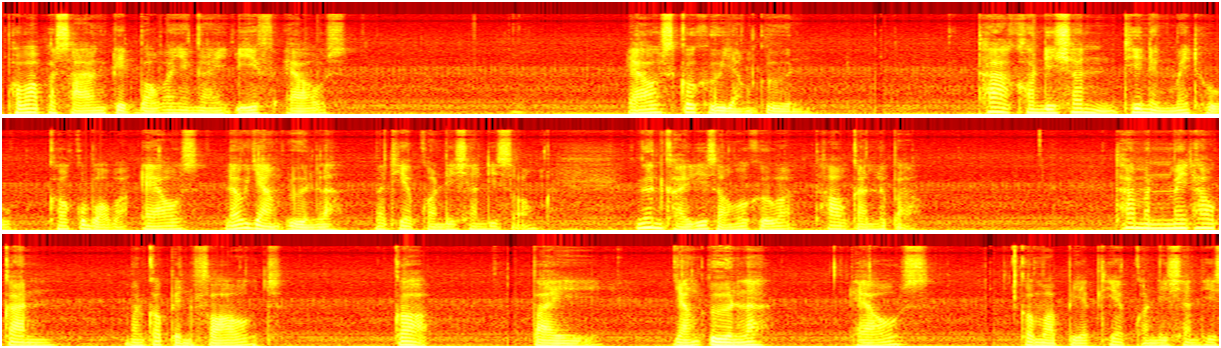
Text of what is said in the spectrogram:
เพราะว่าภาษาอังกฤษบอกว่ายังไง if else else ก็คืออย่างอื่น ถ้า condition ที่ 1 ไม่ถูก เขาก็บอกว่า else แล้วอย่างอื่นละ่ะ มาเทียบ condition ที่ 2 เงื่อนไขที่ 2 ก็คือว่าเท่ากันหรือเปล่า ถ้ามันไม่เท่ากัน มันก็เป็น false ก็ไปอย่างอื่นละ else ก็มาเปรียบเทียบ condition ที่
